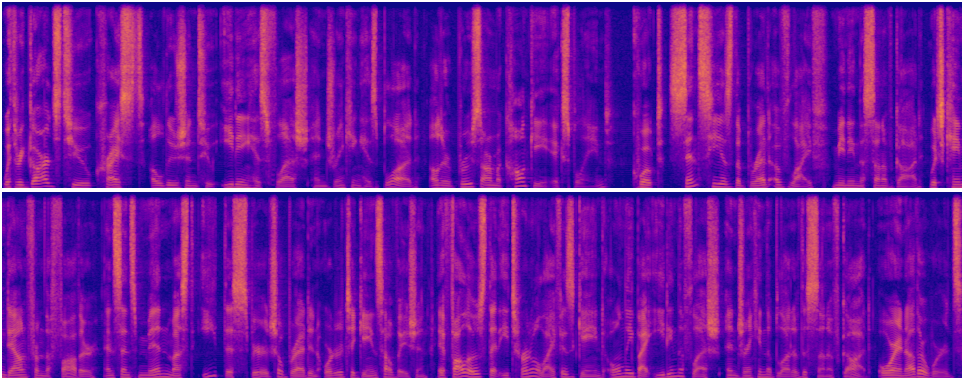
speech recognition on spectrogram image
With regards to Christ's allusion to eating his flesh and drinking his blood, Elder Bruce R. McConkie explained Quote, Since he is the bread of life, meaning the Son of God, which came down from the Father, and since men must eat this spiritual bread in order to gain salvation, it follows that eternal life is gained only by eating the flesh and drinking the blood of the Son of God. Or, in other words,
